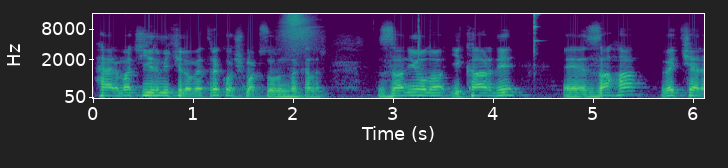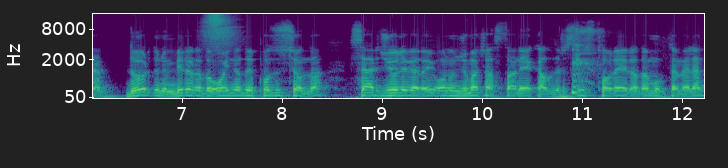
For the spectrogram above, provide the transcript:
her maç 20 kilometre koşmak zorunda kalır. Zaniolo, Icardi, e, Zaha ve Kerem dördünün bir arada oynadığı pozisyonda Sergio Oliveira'yı 10. maç hastaneye kaldırırsınız. Torreira da muhtemelen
